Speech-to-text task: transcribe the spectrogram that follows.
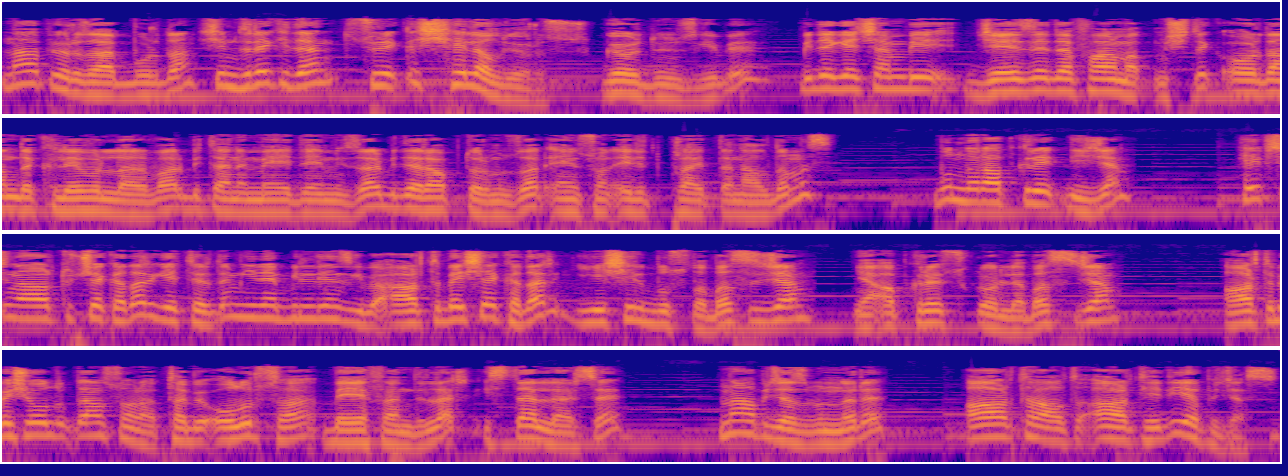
Ne yapıyoruz abi buradan? Şimdi Draki'den sürekli shell alıyoruz. Gördüğünüz gibi. Bir de geçen bir CZ'de farm atmıştık. Oradan da Cleaver'lar var. Bir tane MD'miz var. Bir de Raptor'umuz var. En son Elite Pride'dan aldığımız. Bunları upgradeleyeceğim. Hepsini artı 3'e kadar getirdim. Yine bildiğiniz gibi artı 5'e kadar yeşil busla basacağım. Yani upgrade scroll ile basacağım. Artı 5 olduktan sonra tabi olursa beyefendiler isterlerse ne yapacağız bunları? Artı 6 artı 7 yapacağız.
